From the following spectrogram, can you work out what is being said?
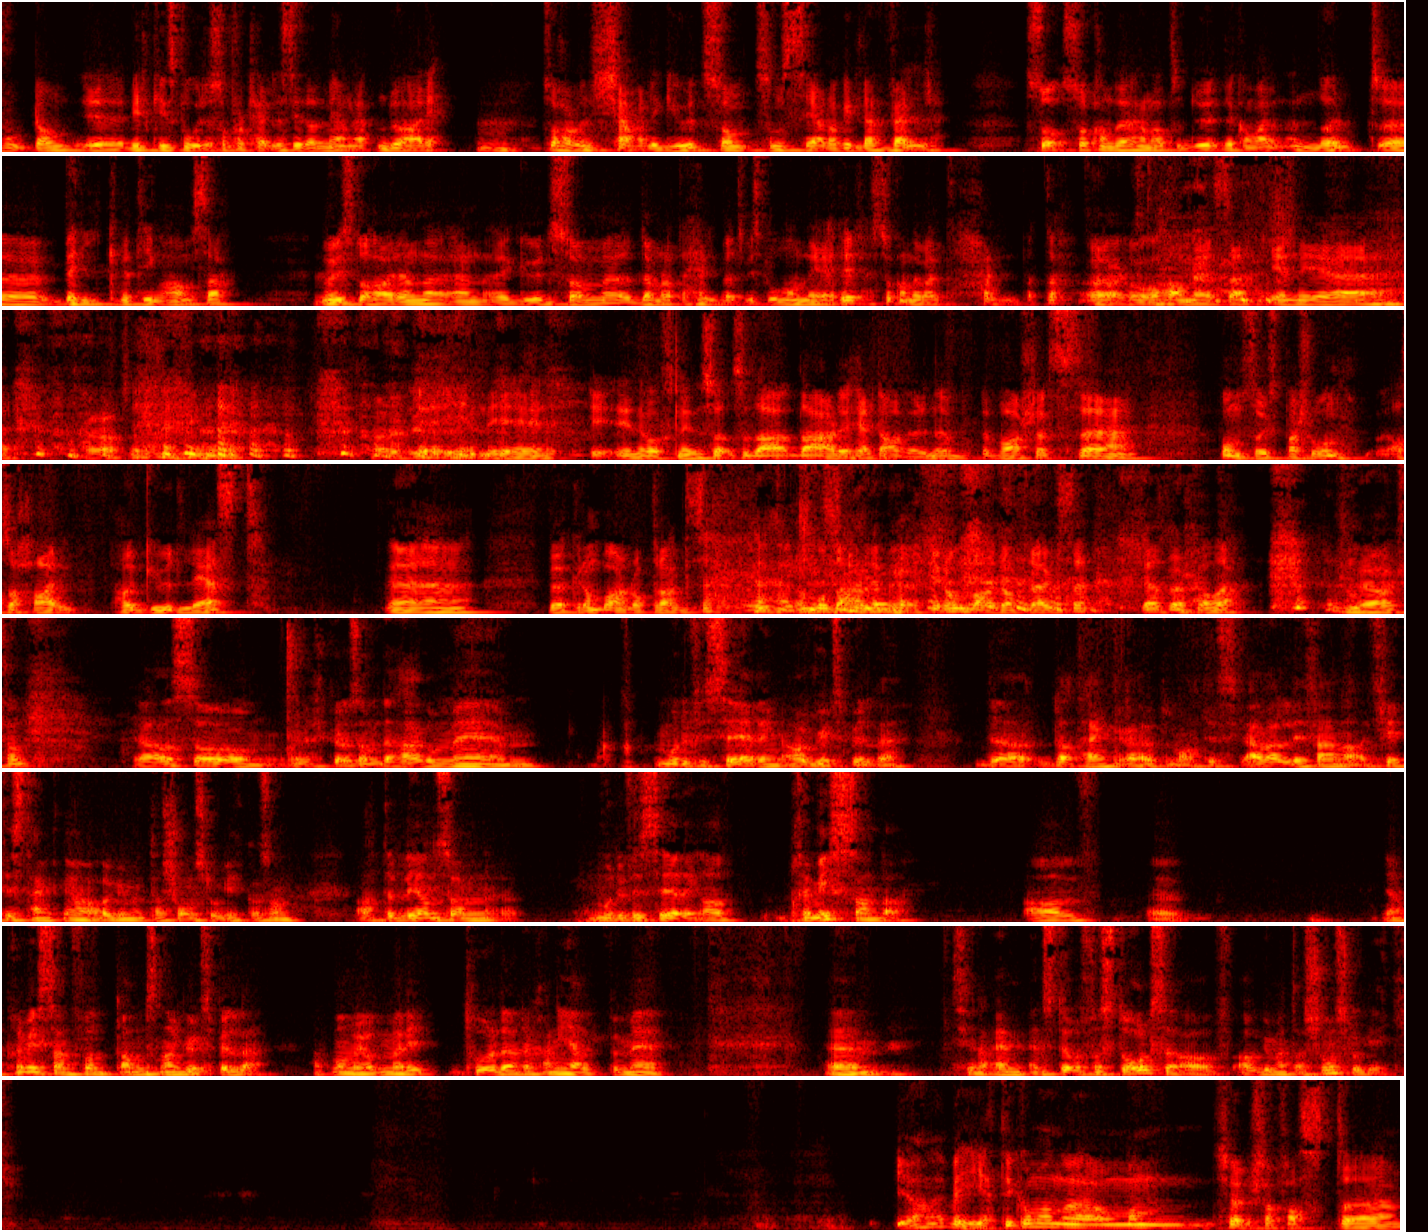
hvordan, eh, hvilke historier som fortelles i den menigheten du er i. Mm. Så har du en kjærlig Gud som, som ser deg og vil deg vel, så, så kan det hende at du, det kan være en enormt uh, berikende ting å ha med seg. Men hvis du har en, en gud som eh, dømmer deg til helvete hvis du onanerer, så kan det være et helvete å, å ha med seg inn i inn i, inn i voksenlivet. Så, så da, da, er det jo helt avgjørende hva slags eh, omsorgsperson Altså har, har Gud lest eh, bøker om barneoppdragelse? Moderne bøker om barneoppdragelse? Det er spørsmålet. Ja, ikke sant. Ja, og så virker det som det her med modifisering av gudsbildet, da tenker jeg automatisk Jeg er veldig fan av kritisk tenkning og argumentasjonslogikk og sånn. At det blir en sånn modifisering av premissene, da. Av eh, ja, premissene for dannelsen av gudsbildet. At man må jobbe med de. Tror du det, det kan hjelpe med um, en, en, større forståelse av argumentasjonslogikk? Ja, jeg vet ikke om man, eh, om man kjører seg fast, uh,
